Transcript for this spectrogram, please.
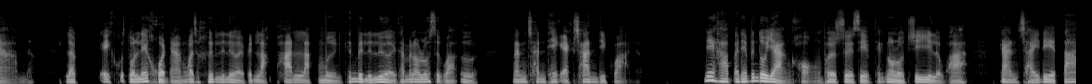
น้ำนะแล้วไอ้ตัวเลขขวดน้ำก็จะขึ้นเรื่อยๆ เป็นหลักพันหลักหมื่นขึ้นไปเรื่อยๆทำให้เรารู้สึกว่าเอองั้นฉัน take action ดีกว่านะเนี่ยครับ อันนี้เป็นตัวอย่างของ persuasive technology หรือว่าการใช้ Data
